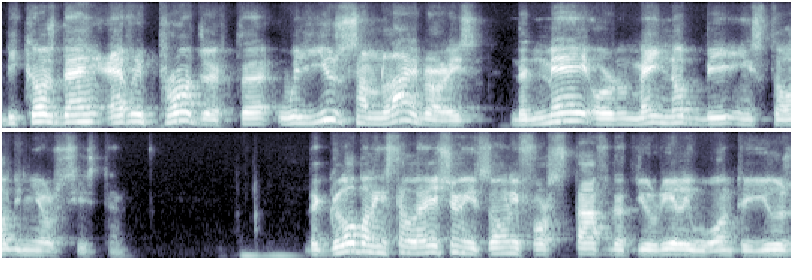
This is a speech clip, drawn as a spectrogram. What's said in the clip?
because then every project uh, will use some libraries that may or may not be installed in your system. The global installation is only for stuff that you really want to use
